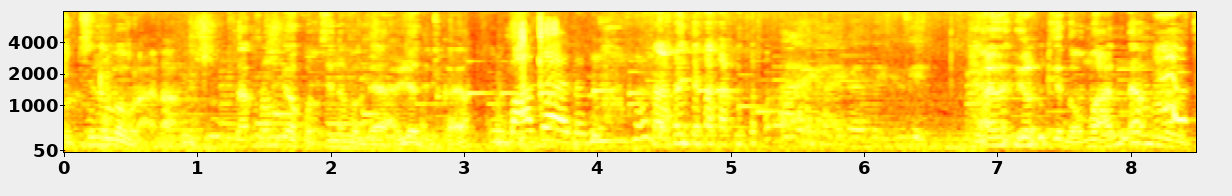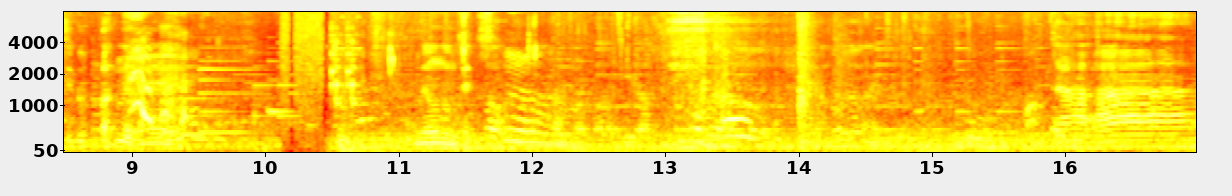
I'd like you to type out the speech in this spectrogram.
고치는 법을 알아. 딱 성격 고치는 법 내가 알려드릴까요? 맞아야 된다. 아니야. 나는 그렇게 너무 한남으로 취급하네. 이 정도면 됐지. 응. 자, 아.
